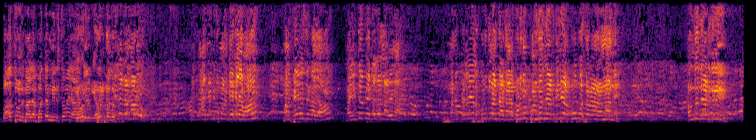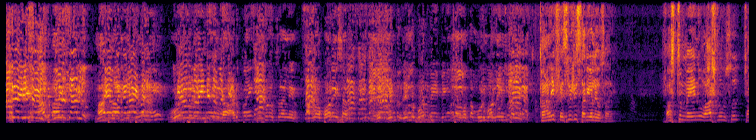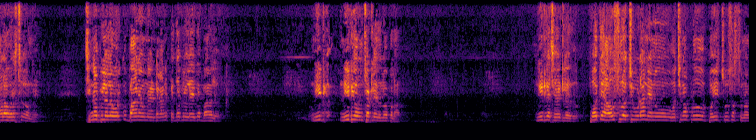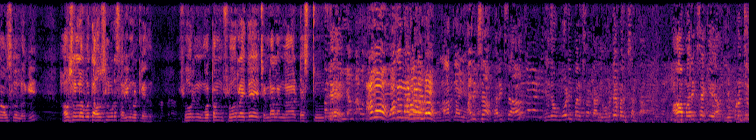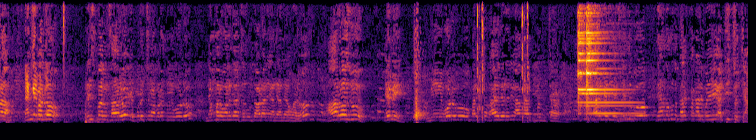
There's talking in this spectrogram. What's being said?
బాత్రూమ్ బాగాలేకపోతే మీరు ఇష్టమయ్యా? మనం బేకలేమా? మన పేరెంట్స్ కదా. మన ఇంట్లో బేకలే అన్నాడు ఆయన. మన పిల్లల కొడుకులు అంటాడు. నా కొడుకు పంతొమ్మిది నాటి తిని కూపు వస్తారు అన్నాన్ని పంతొమ్మిది నాటి తిని. అడుక్కొని వస్తున్నాను నేను. అక్కడ బోర్ వేసాను రెండు రెండు బోర్లు బిగించాను మొత్తం మూడు బోర్లు కానీ ఫెసిలిటీస్ సరిగా లేవు సార్. ఫస్ట్ మెయిన్ వాష్రూమ్స్ చాలా వరస్ట్గా ఉన్నాయి. చిన్న పిల్లల వరకు బాగానే ఉన్నాయంట కానీ పెద్ద పిల్లలు అయితే బాగలేవు. నీట్గా నీట్గా ఉంచట్లేదు లోపల. నీట్గా చేయట్లేదు. పోతే హౌస్లో వచ్చి కూడా నేను వచ్చినప్పుడు పోయి చూసొస్తున్నాను హౌస్లలోకి. హౌస్లలో పోతే హౌస్లు కూడా సరిగా ఉండట్లేదు. ఫ్లోరింగ్ మొత్తం ఫ్లోర్లు అయితే చండాలంగా డస్ట్. ఆగో, ఒక మాట్లాడండి. పరీక్ష పరీక్ష. ఏదో మోడీ పరీక్ష అంట అది ఒకటే పరీక్ష అంట. ఆ పరీక్షకి ఎప్పుడు వచ్చినా ప్రిన్సిపల్ ప్రిన్సిపల్ సారు ఎప్పుడు వచ్చినా కూడా మీ ఓడు నెంబర్ వన్గా చదువుతాడు అని అని అనేవాడు. ఆ రోజు ఏమి? మీ ఓడు పరీక్ష రాయలేడని ఆమె పంపించాడట ఎందుకు? నేను ముందు కలెక్టర్ కాడికి పోయి అర్జీ వచ్చా.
